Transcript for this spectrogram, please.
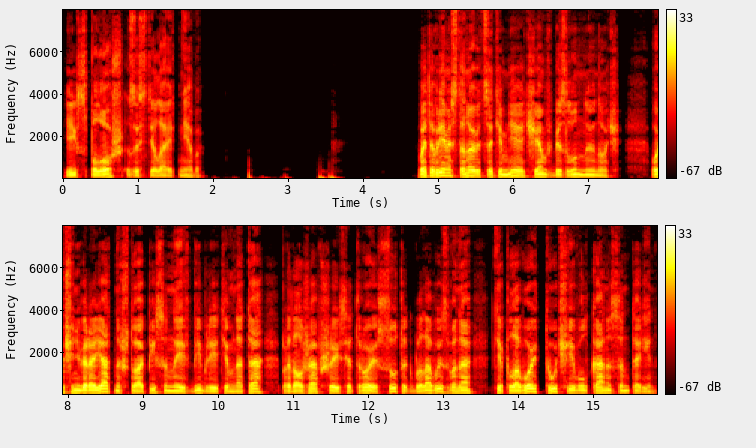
и сплошь застилает небо. В это время становится темнее, чем в безлунную ночь. Очень вероятно, что описанная в Библии темнота, продолжавшаяся трое суток, была вызвана тепловой тучей вулкана Санторин.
